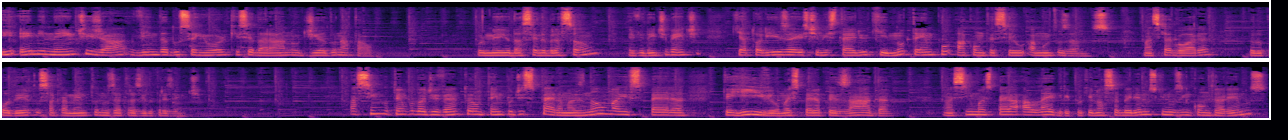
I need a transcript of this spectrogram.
eminente já vinda do Senhor que se dará no dia do Natal. Por meio da celebração, evidentemente, que atualiza este mistério que, no tempo, aconteceu há muitos anos, mas que agora, pelo poder do sacramento, nos é trazido presente. Assim, o tempo do advento é um tempo de espera, mas não uma espera terrível, uma espera pesada, mas sim uma espera alegre, porque nós saberemos que nos encontraremos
